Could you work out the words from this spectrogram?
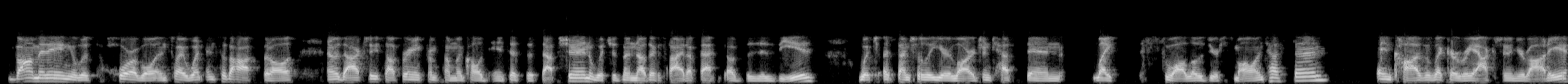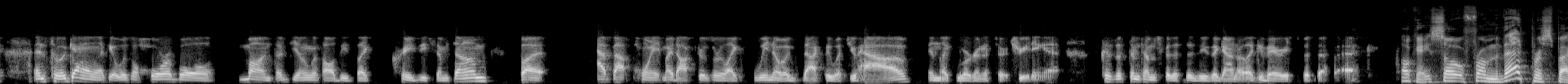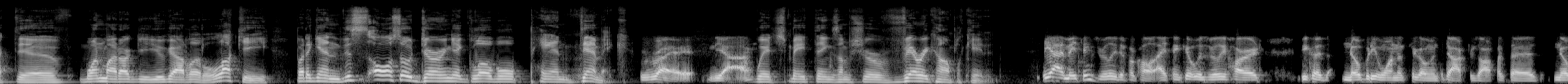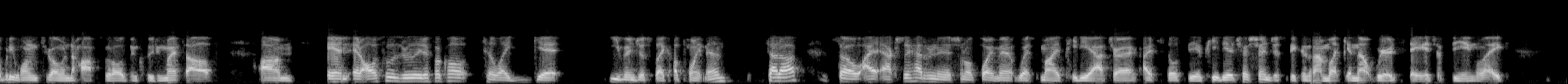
vomiting. It was horrible. And so I went into the hospital and I was actually suffering from something called intussusception, which is another side effect of the disease, which essentially your large intestine like swallows your small intestine and causes like a reaction in your body. And so again, like it was a horrible month of dealing with all these like crazy symptoms. But at that point, my doctors were like, we know exactly what you have and like we're going to start treating it. Because the symptoms for this disease, again, are like very specific. Okay, so from that perspective, one might argue you got a little lucky. But again, this is also during a global pandemic. Right. Yeah. Which made things, I'm sure, very complicated. Yeah, it made things really difficult. I think it was really hard because nobody wanted to go into doctor's offices. Nobody wanted to go into hospitals, including myself. Um, and it also was really difficult to like get even just like appointments set up. So I actually had an initial appointment with my pediatric. I still see a pediatrician just because I'm like in that weird stage of being like,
